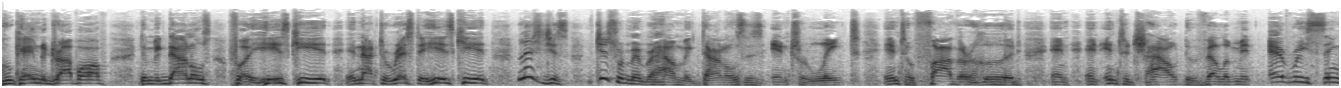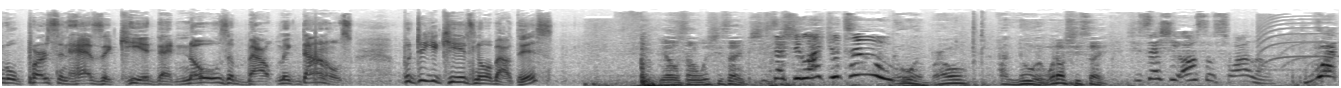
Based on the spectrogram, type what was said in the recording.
who came to drop off the McDonald's for his kid and not the rest of his kid. Let's just just remember how McDonald's is interlinked into fatherhood and, and into child development. Every single person has a kid that knows about McDonald's. But do your kids know about this? Yo, son, what she say? She said she liked you too. I knew it, bro. I knew it. What else she say? She said she also swallowed. What?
